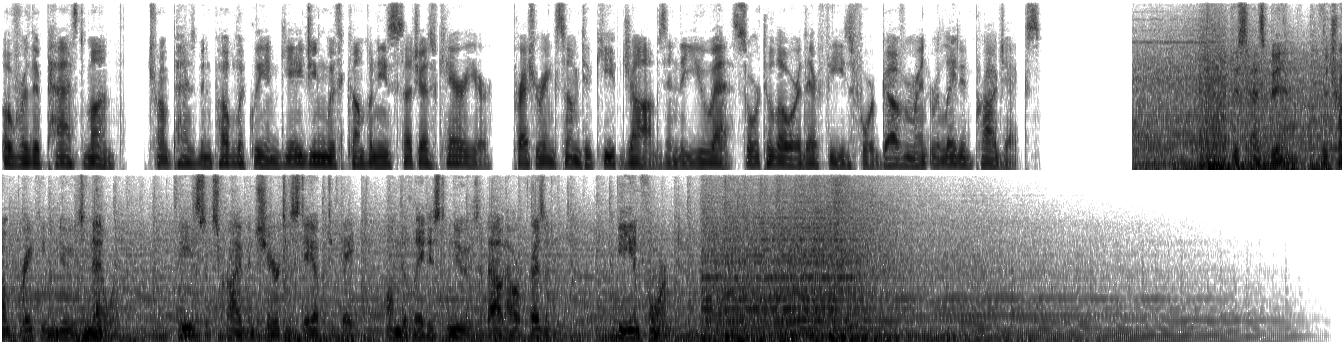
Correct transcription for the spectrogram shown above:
Over the past month, Trump has been publicly engaging with companies such as Carrier, pressuring some to keep jobs in the U.S. or to lower their fees for government-related projects. This has been the Trump Breaking News Network. Please subscribe and share to stay up to date on the latest news about our president. Be informed.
